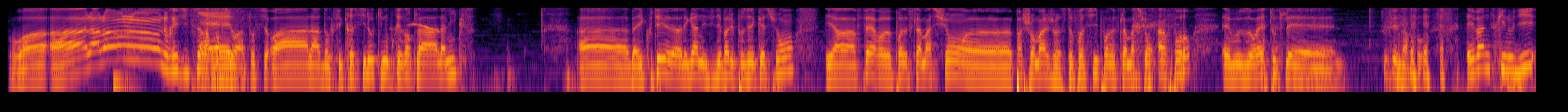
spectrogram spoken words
Voilà, ah le régisseur, attention, attention. Voilà, donc c'est Cressilo qui nous présente la, la mix. Euh, bah écoutez euh, les gars, n'hésitez pas à lui poser des questions et à faire euh, point d'exclamation, pas chômage cette fois-ci, point d'exclamation info et vous aurez toutes les, toutes les infos. Evans qui nous dit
